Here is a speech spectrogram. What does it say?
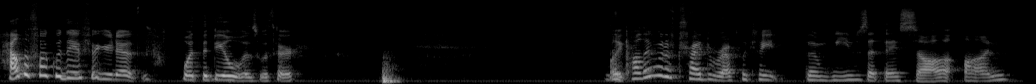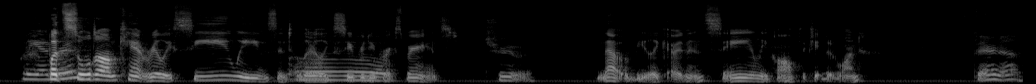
how the fuck would they have figured out what the deal was with her? They Like- probably would have tried to replicate the weaves that they saw on Liandrin. But sul'dam can't really see weaves until they're like super Oh. duper experienced. True. That would be like an insanely complicated one. Fair enough.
